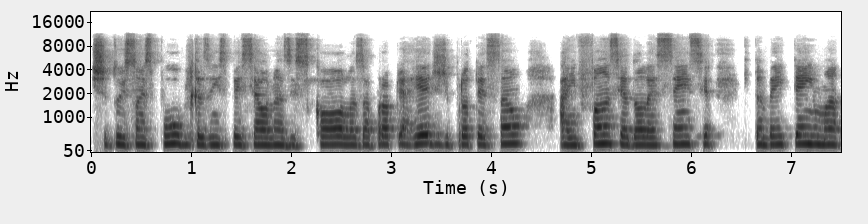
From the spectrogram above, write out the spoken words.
instituições públicas, em especial nas escolas, a própria rede de proteção à infância e adolescência, que também tem uma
